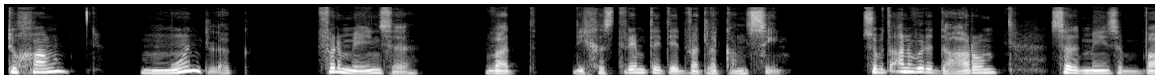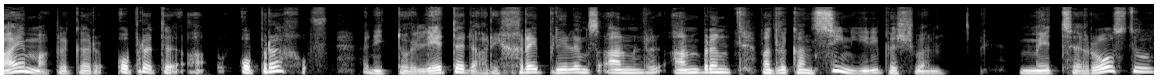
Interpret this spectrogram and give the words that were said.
toegang moontlik vir mense wat die gestremdheid het wat hulle kan sien. So met ander woorde daarom sal mense baie makliker oprite oprig of in die toilette daardie grypreëlings aan aanbring want hulle kan sien hierdie persoon met sy rolstoel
